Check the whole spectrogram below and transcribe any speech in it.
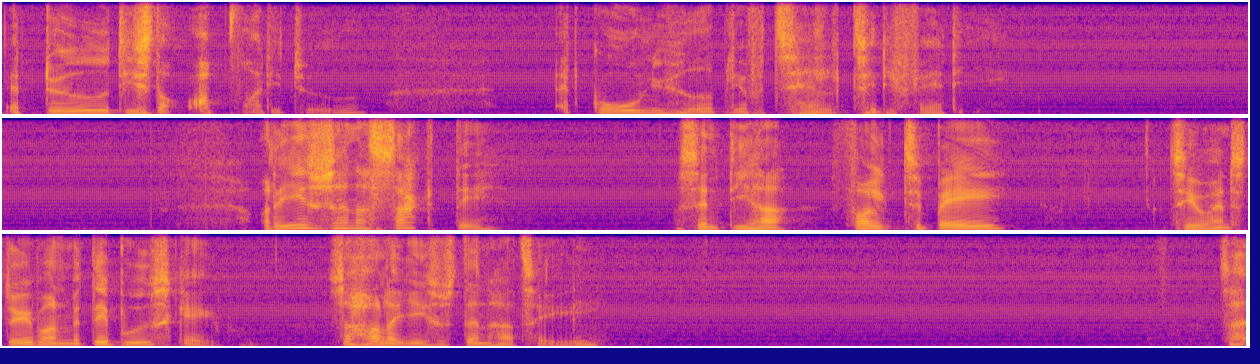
at døde de står op fra de døde, at gode nyheder bliver fortalt til de fattige. Og da Jesus han har sagt det, og sendt de her folk tilbage til Johannes døberen med det budskab, så holder Jesus den her tale. Så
